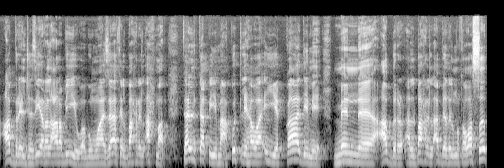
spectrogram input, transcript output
عبر الجزيرة العربية وبموازاة البحر الأحمر تلتقي مع كتلة هوائية قادمة من عبر البحر الأبيض المتوسط.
